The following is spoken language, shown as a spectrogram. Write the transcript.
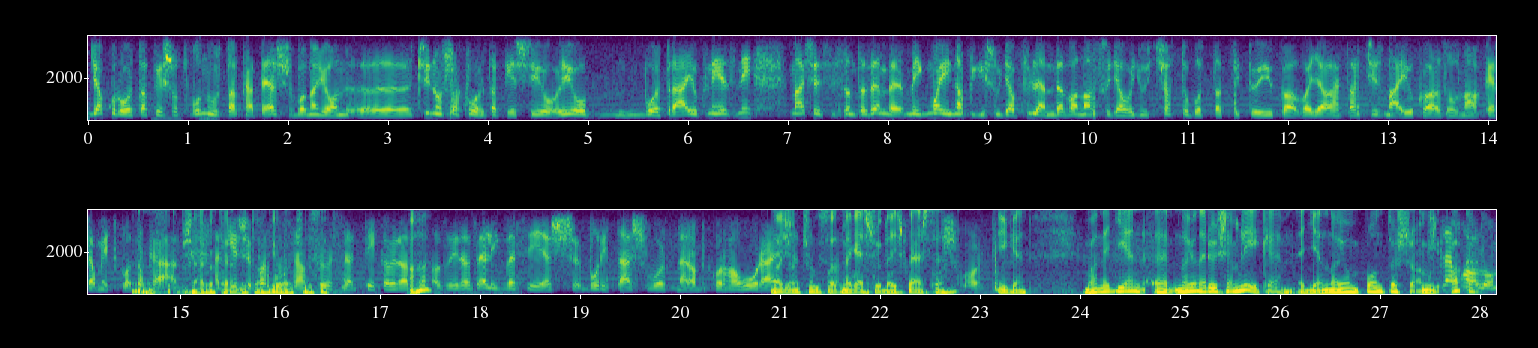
gyakoroltak, és ott vonultak, hát elsősorban nagyon csinosak voltak, és jó, jó volt rájuk nézni. Másrészt viszont az ember még mai napig is ugye a fülembe van az, hogy ahogy úgy csattogott a cipőjük, a, vagy a, hát a csizmájuk azon a keramit kockán. Hát később azt aztán fölszedték, mert az, azért az elég veszélyes borítás volt, mert amikor ha órája... Nagyon csúszott, meg esőbe is, persze. Volt. Igen. Van egy ilyen nagyon erős emléke? Egy ilyen nagyon pontos, ami nem akár... hallom.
